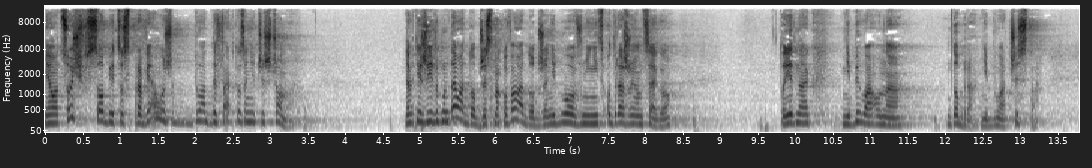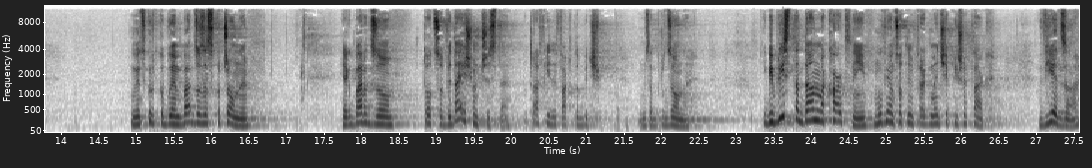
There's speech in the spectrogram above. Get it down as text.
miała coś w sobie, co sprawiało, że była de facto zanieczyszczona. Nawet jeżeli wyglądała dobrze, smakowała dobrze, nie było w niej nic odrażającego, to jednak nie była ona dobra, nie była czysta. Mówiąc krótko, byłem bardzo zaskoczony, jak bardzo to, co wydaje się czyste, potrafi de facto być zabrudzone. I biblista Dan McCartney, mówiąc o tym fragmencie, pisze tak – Wiedza,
